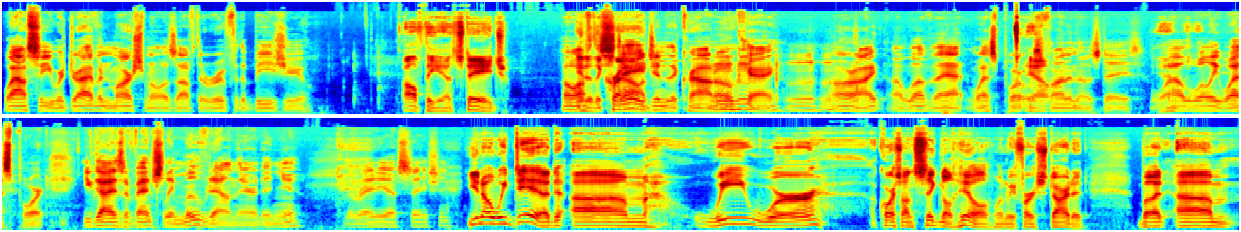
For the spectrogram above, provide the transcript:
Wow, so you were driving marshmallows off the roof of the Bijou. Off the uh, stage. Oh, Into off the the, crowd. stage into the crowd. Mhm. Okay, All right. I love that. Westport was fun in those days. Wild Willie Westport. You guys eventually moved down there, didn't you? The radio station. You know, we did. Um, we were, of course, on Signal Hill when we first started, but um,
